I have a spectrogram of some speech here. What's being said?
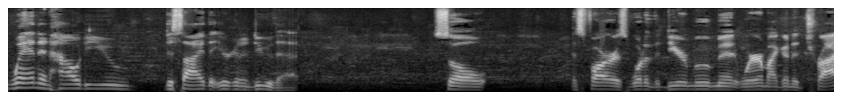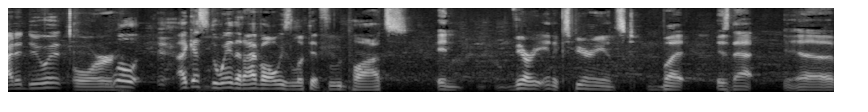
when and how do you decide that you're going to do that So, as far as what are the deer movement, where am I going to try to do it, or well i guess the way that i've always looked at food plots in very inexperienced but is that uh,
